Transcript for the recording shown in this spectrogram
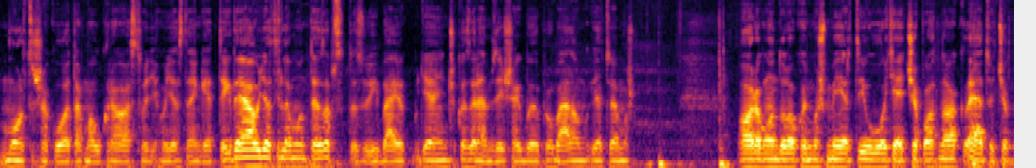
mortosak voltak magukra azt, hogy, hogy ezt engedték. De ahogy Attila mondta, ez abszolút az ő hibájuk. Ugye én csak az elemzésekből próbálom, illetve most arra gondolok, hogy most miért jó, hogyha egy csapatnak, lehet, hogy csak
